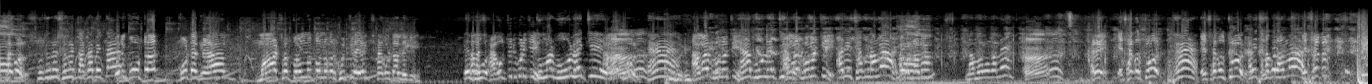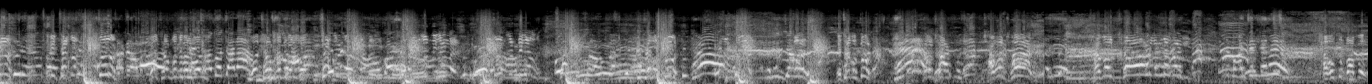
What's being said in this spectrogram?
ছাগল? সুজনের সঙ্গে টাকা পেতাম? গোটা গোটা গ্রাম মাঠ সব তন্ন তন্ন করে খুঁজছে এই ছাগলটা লেগে। ভুল- ছাগল চুরি করেছিস? তোমার ভুল হয়েছে। হ্যাঁ। আমার ভুল হয়েছে? হ্যাঁ ভুল হয়েছে। আমার ভুল হয়েছে? আরে ছাগল আমার। ছাগল আমার? নামাবো মানে? আরে এ ছাগল চোর হ্যাঁ। এ ছাগল চোর আরে ছাগল আমার। ছাগল তো বাপের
